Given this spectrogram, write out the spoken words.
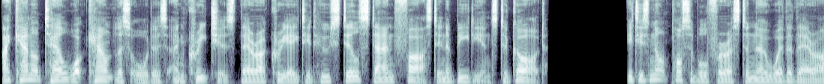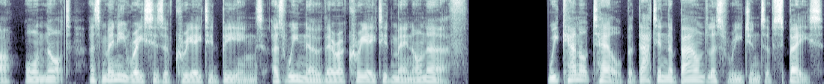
I cannot tell what countless orders and creatures there are created who still stand fast in obedience to God. It is not possible for us to know whether there are, or not, as many races of created beings as we know there are created men on earth. We cannot tell but that in the boundless regions of space,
